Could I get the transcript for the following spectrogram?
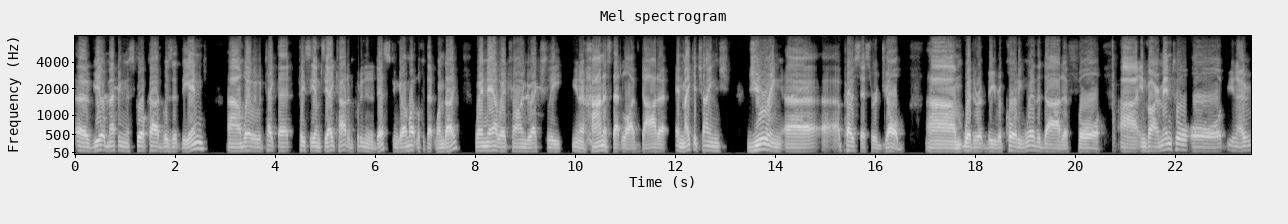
of yield mapping, the scorecard was at the end, um, where we would take that PCMCIA card and put it in a desk and go, I might look at that one day. Where now we're trying to actually, you know, harness that live data and make a change during uh, a process or a job, um, whether it be recording weather data for uh, environmental or, you know,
